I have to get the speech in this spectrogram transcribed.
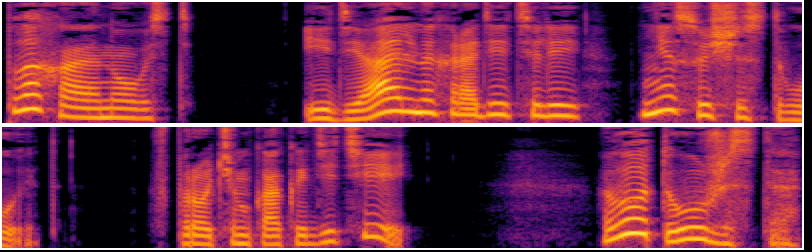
Плохая новость. Идеальных родителей не существует. Впрочем, как и детей. Вот ужас-то.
